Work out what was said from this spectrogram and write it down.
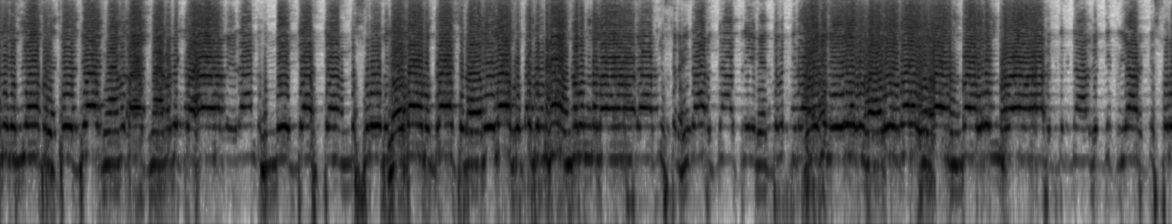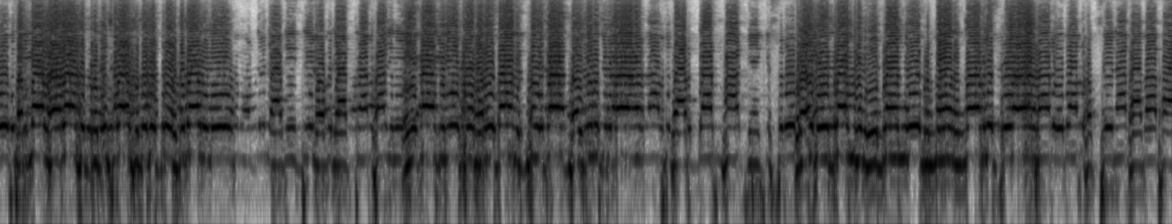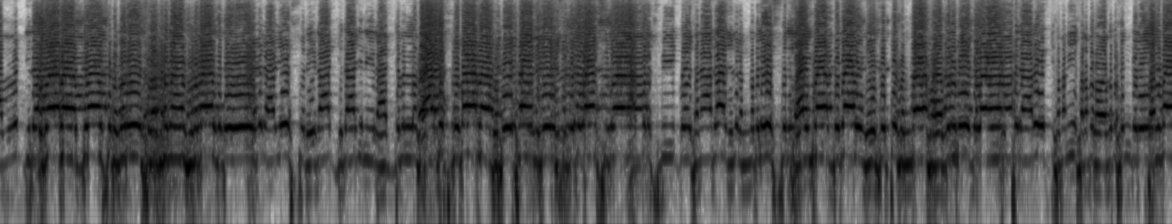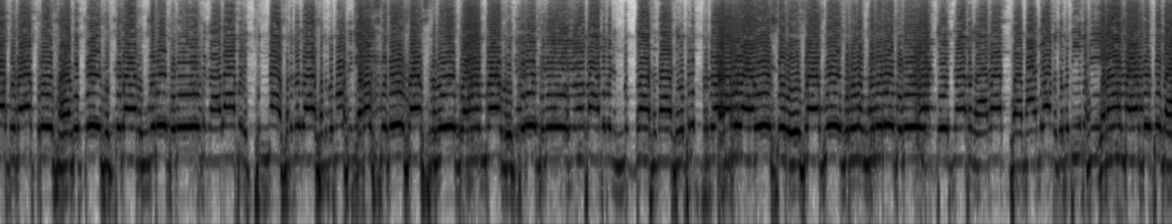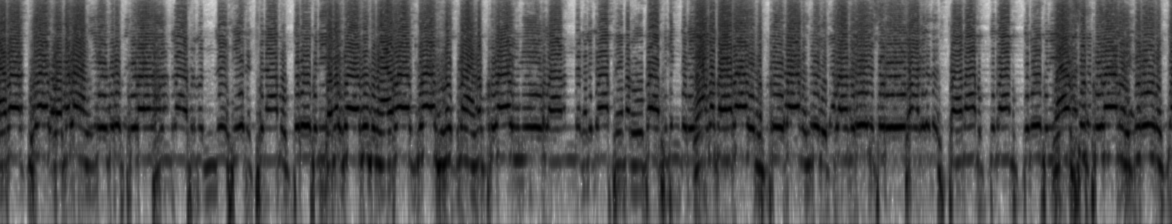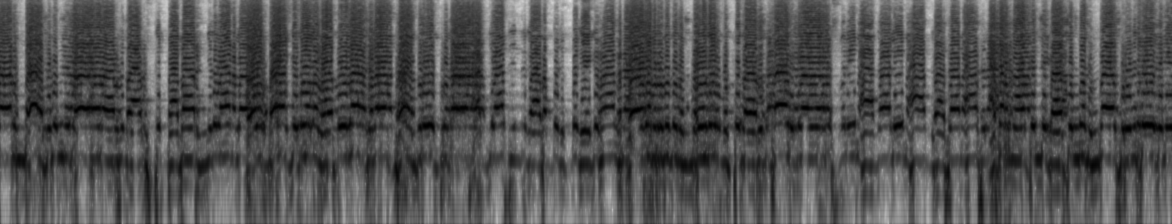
ज्ञानगम्या परिचेद्या ज्ञानता ज्ञानविग्रह वेदान्त संवेद्यानंदस्वरूप लोकामुद्रा सदालीला ब्राह्मणे ब्राह्मणे राजेश्वरी लक्ष्मी రాకాంతా సర్వగా సర్వమోహిని గ్రామ గుప్తరూపిణి సదా కమలాంగే దక్షిణాముత్తరూపిణి ఆనంద కలిగా ప్రేమ రూపా ప్రియంకరి రామపారాయణ ప్రేమా వందే విద్వానరేశ్వరి స్థానా ముక్తిదా ముక్తిరూపిణి హాస్య ప్రియాల ఇకరో రత్యారంభా అభివందిదారుష్టి పాపారణ్యవానల భాగ్యదోల భాపోల జనాభాంతరే ప్రభా ఆధ్యాత్మిక భక్త యుక్త జేకసాధన పర్వత రంభోదర ముక్తిదారుశ్వరీ మహాకాళీ మహాగ్రాస మహాసన అపర్ణాకుండి కాకుండ ముందాసురుణిశోభిని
